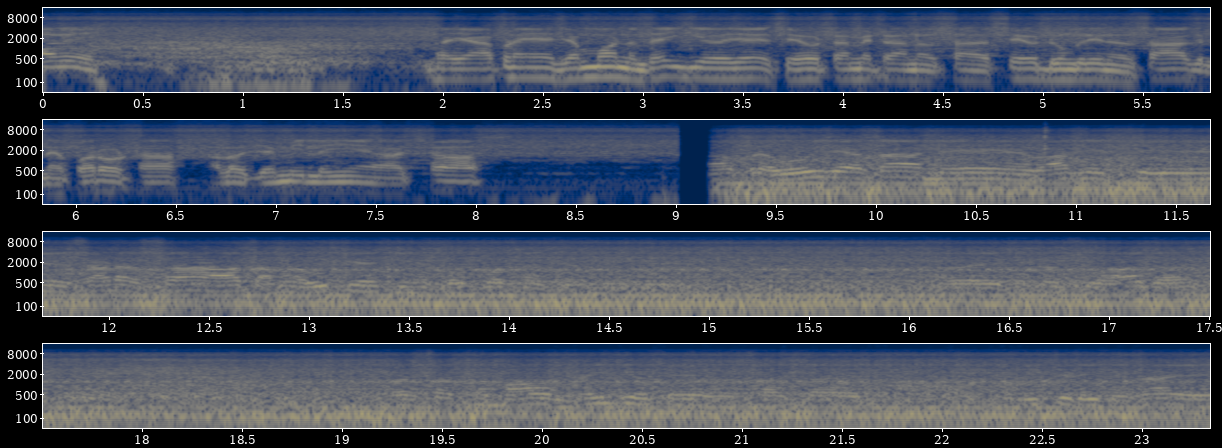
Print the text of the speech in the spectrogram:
આવે. ભાઈ આપણે જમવાનું થઈ ગયું છે. સેવ ટમેટાનું સેવ ડુંગળીનું શાક ને પરોઠા. હાલો જમી લઈએ આ છ. આપણે હોઈ રહ્યા હતા ને વાગે છે સાડા સાત આપણે ઉઠીએ છીએ બપોરના હવે નીકળશું આગળ વરસાદનો માહોલ થઈ ગયો છે વરસાદ વીજળીને થાય.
